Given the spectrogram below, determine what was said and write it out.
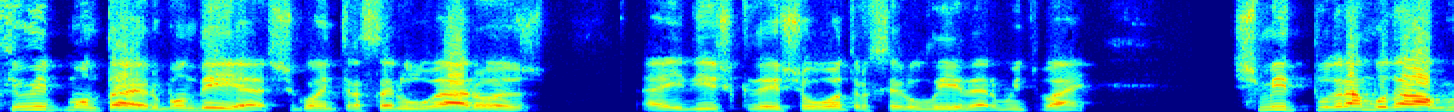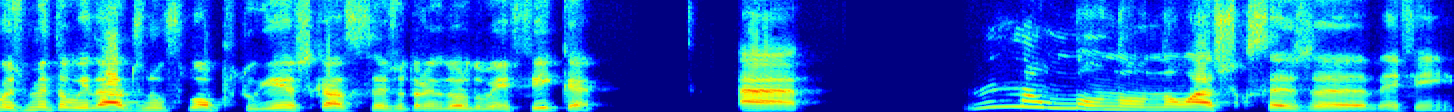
Filipe Monteiro, bom dia. Chegou em terceiro lugar hoje e diz que deixou o outro ser o líder. Muito bem. Schmidt poderá mudar algumas mentalidades no futebol português, caso seja o treinador do Benfica? Ah, não, não, não, não acho que seja, enfim.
